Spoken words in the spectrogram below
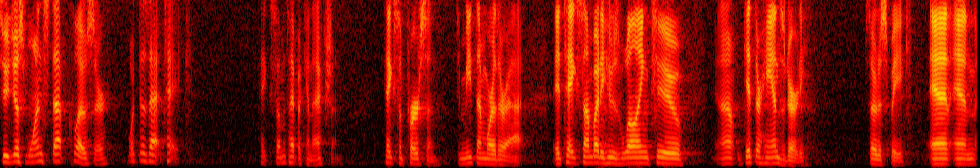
to just one step closer, what does that take? Takes some type of connection. It takes a person to meet them where they're at. It takes somebody who's willing to, you know, get their hands dirty, so to speak, and and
